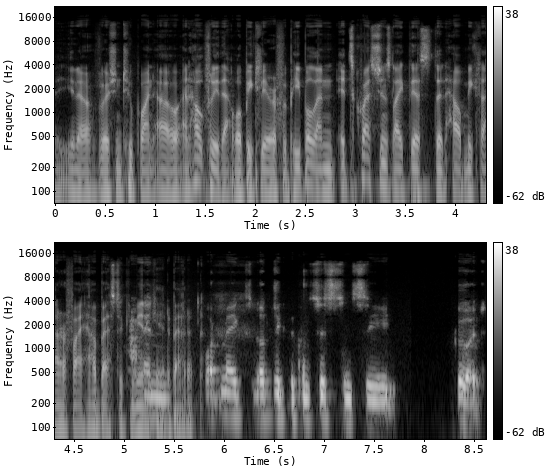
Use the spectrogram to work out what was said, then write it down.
you know, version 2.0, and hopefully that will be clearer for people. And it's questions like this that help me clarify how best to communicate and about it. What makes logical consistency good?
